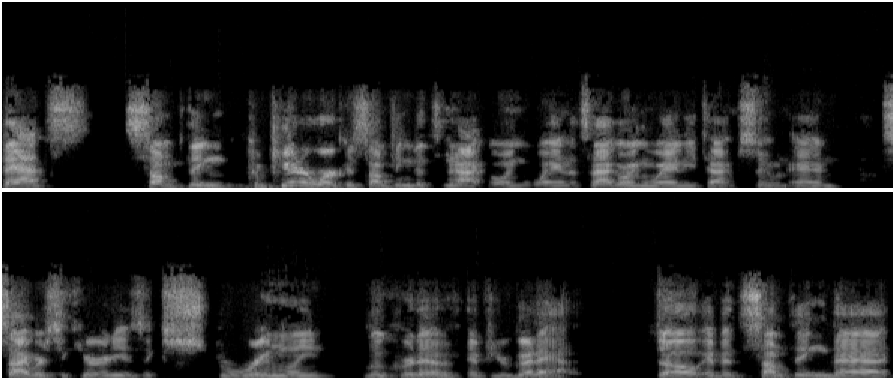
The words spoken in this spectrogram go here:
that's something. Computer work is something that's not going away, and it's not going away anytime soon. And cybersecurity is extremely lucrative if you're good at it. So if it's something that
